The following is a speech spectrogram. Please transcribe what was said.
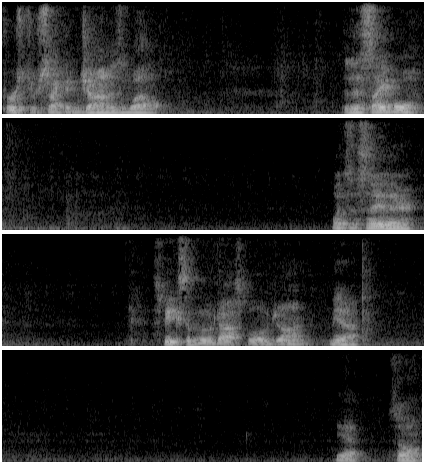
first or second John as well. The disciple. What's it say there? Speaks of the Gospel of John. Yeah. Yeah. So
